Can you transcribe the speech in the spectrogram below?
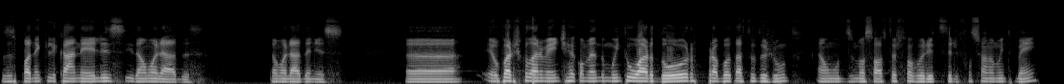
vocês podem clicar neles e dar uma olhada. Dá uma olhada nisso. Uh, eu particularmente recomendo muito o Ardor para botar tudo junto. É um dos meus softwares favoritos, ele funciona muito bem.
